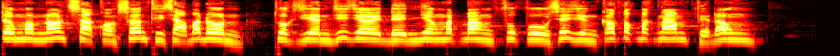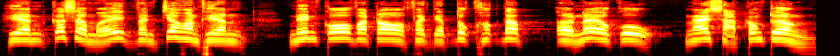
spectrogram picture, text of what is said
trường mầm non xã Quảng Sơn thị xã Ba Đồn thuộc diện di dời để nhường mặt bằng phục vụ xây dựng cao tốc Bắc Nam phía đông hiện cơ sở mới vẫn chưa hoàn thiện nên cô và trò phải tiếp tục học tập ở nơi ở cũ ngay sát công trường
